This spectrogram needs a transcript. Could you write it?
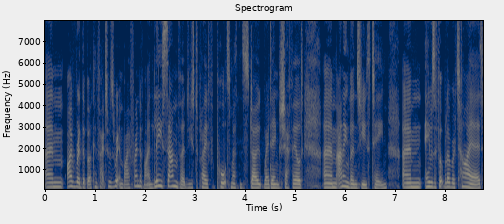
Um, I've read the book. In fact, it was written by a friend of mine, Lee Sandford. Used to play for Portsmouth and Stoke, Reading, Sheffield, um, and England's youth team. Um, he was a footballer, retired,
